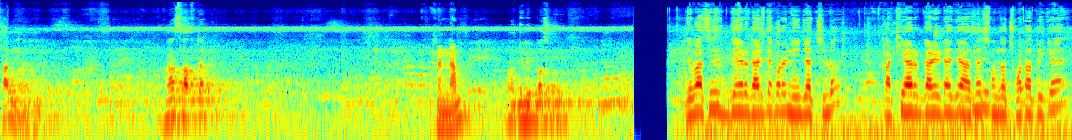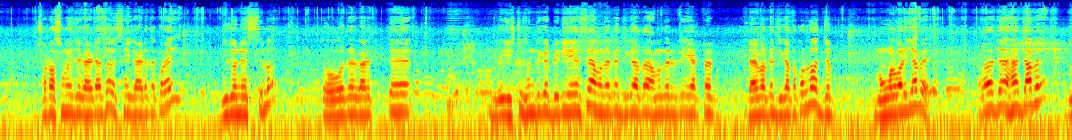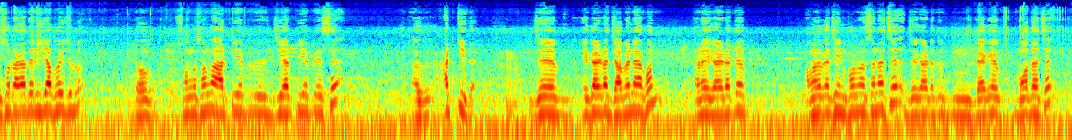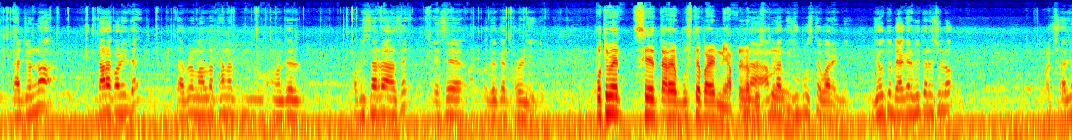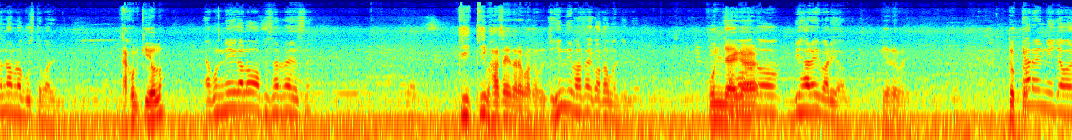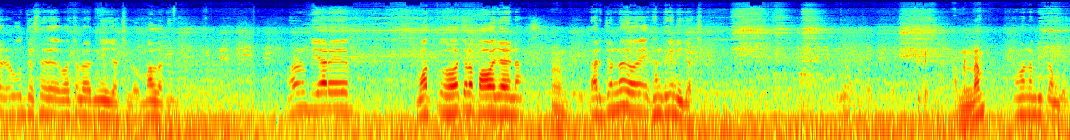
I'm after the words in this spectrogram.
সাত নয় হ্যাঁ সাতটা। আপনার নাম? আমার দিলীপ পাসওয়ান দেবাশিসদের গাড়িতে করে নিয়ে যাচ্ছিল। কাঠিয়ার গাড়িটা যে আসে সন্ধ্যা ছটা থেকে ছটার সময় যে গাড়িটা আসে সেই গাড়িতে করেই দুজন এসেছিল। তো ওদের গাড়িতে স্টেশন থেকে বেরিয়ে এসে আমাদেরকে জিজ্ঞাসা আমাদের এই একটা ড্রাইভারকে জিজ্ঞাসা করল যে মঙ্গলবারই যাবে? যে হ্যাঁ যাবে। দুশো টাকাতে রিজার্ভ হয়েছিল। তো সঙ্গে সঙ্গে আরপিএফ জিআরপিএফ এসে আটকিয়ে দেয় যে এই গাড়িটা যাবে না এখন। কারণ এই গাড়িটাতে আমাদের কাছে ইনফরমেশান আছে যে গাড়িটাতে ব্যাগে মদ আছে তার জন্য দাঁড়া করিয়ে দেয়। তারপরে মালদা থানা আমাদের অফিসাররা আসে এসে ওদেরকে ধরে নিয়ে যায়। প্রথমে সে তারা বুঝতে পারেননি আপনারা আমরা কিছু বুঝতে পারিনি। যেহেতু ব্যাগের ভিতরে ছিল তার জন্য আমরা বুঝতে পারিনি। এখন কি হলো? এখন নিয়ে গেল অফিসাররা এসে। কি কি ভাষায় তারা কথা বলছে? হিন্দি ভাষায় কথা বলছিল। কোন জায়গা? তো বিহারেই বাড়ি হবে। বিহারে বাড়ি। তো বিহারে নিয়ে যাওয়ার উদ্দেশ্যে হচ্ছিল নিয়ে যাচ্ছিল মালদা থেকে কারণ বিহারে মদ হচ্ছিল পাওয়া যায় না। তার জন্যই ও এখান থেকে নিয়ে যাচ্ছে। আপনার নাম? আমার নাম বিক্রম ঘোষ।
